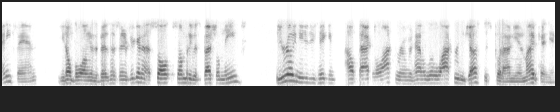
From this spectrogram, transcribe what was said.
any fan, you don't belong in the business. And if you're going to assault somebody with special needs, you really need to be taken out back in the locker room and have a little locker room justice put on you, in my opinion.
